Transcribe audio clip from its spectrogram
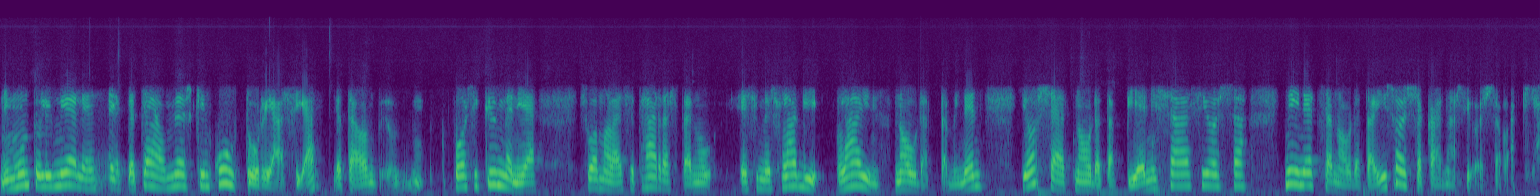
niin mun tuli mieleen se, että tämä on myöskin kulttuuriasia, jota on mm, vuosikymmeniä suomalaiset harrastanut esimerkiksi lagi, lain noudattaminen. Jos sä et noudata pienissä asioissa, niin et sä noudata isoissakaan asioissa lakia.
